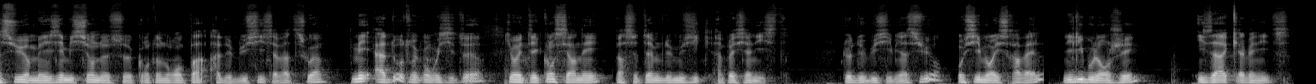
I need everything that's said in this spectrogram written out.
Bien sûr, mes émissions ne se contenteront pas à Debussy, ça va de soi, mais à d'autres compositeurs qui ont été concernés par ce thème de musique impressionniste. Claude Debussy, bien sûr, aussi Maurice Ravel, Lily Boulanger, Isaac Albenitz,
